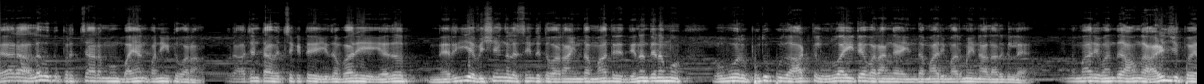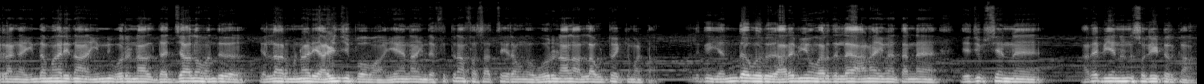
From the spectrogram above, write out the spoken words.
வேறு அளவுக்கு பிரச்சாரமும் பயன் பண்ணிக்கிட்டு வரான். ஒரு அஜெண்டா வச்சுக்கிட்டு இது மாதிரி ஏதோ நிறைய விஷயங்களை செய்துட்டு வரான். இந்த மாதிரி தினம் தினமும் ஒவ்வொரு புது புது ஆட்கள் உருவாகிட்டே வராங்க இந்த மாதிரி மறுமை நாள் அருகில். இந்த மாதிரி வந்து அவங்க அழிஞ்சு போயிடுறாங்க. இந்த மாதிரி தான் இன்னும் ஒரு நாள் தஜ்ஜாலும் வந்து எல்லாரும் முன்னாடி அழிஞ்சு போவான். ஏன்னா இந்த ஃபித்னா ஃபசாத் செய்கிறவங்க ஒரு நாளும் எல்லாம் விட்டு வைக்க மாட்டான். அதுக்கு எந்த ஒரு அரபியும் வரதில்லை. ஆனால் இவன் தன்னை எஜிப்சியன் அரேபியன்னு சொல்லிட்டு இருக்கான்.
